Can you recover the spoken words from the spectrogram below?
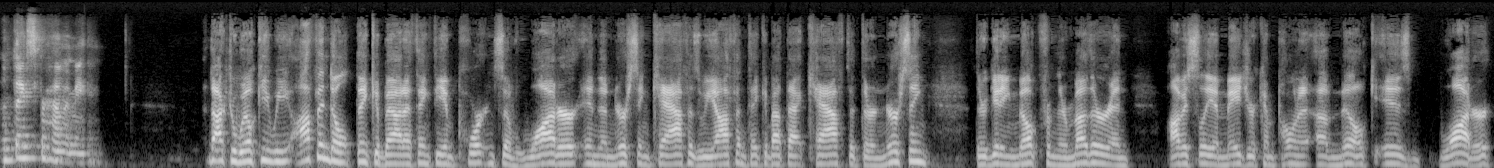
And thanks for having me. Dr. Wilke, we often don't think about, I think, the importance of water in the nursing calf as we often think about that calf that they're nursing. They're getting milk from their mother, and obviously, a major component of milk is water.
